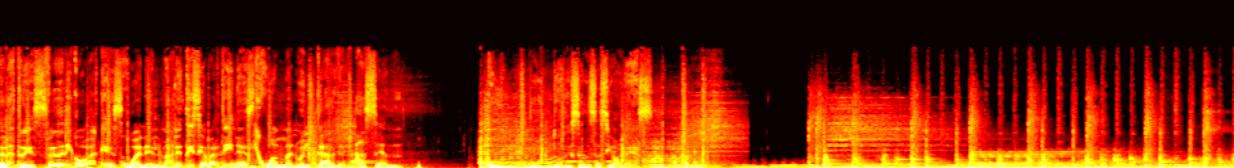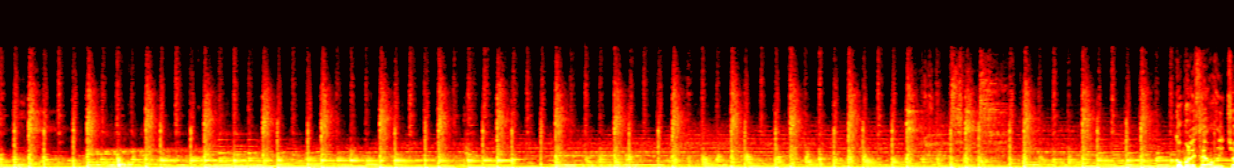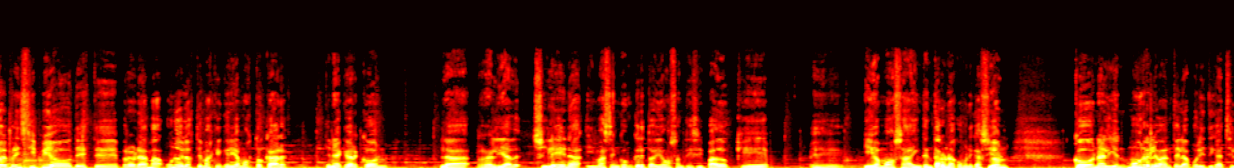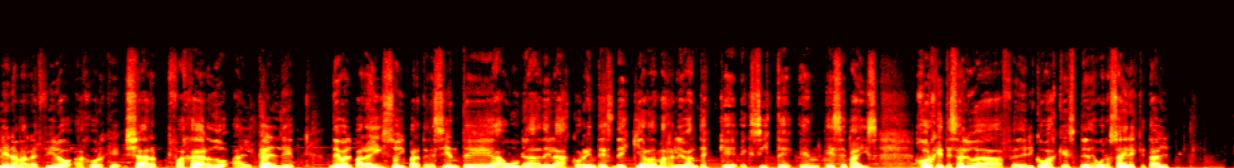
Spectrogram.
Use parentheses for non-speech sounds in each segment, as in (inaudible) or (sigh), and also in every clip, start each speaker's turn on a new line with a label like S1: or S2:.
S1: Hasta las 3, Federico Vázquez, Juan Elma, Leticia Martínez y Juan Manuel Carg hacen un mundo de sensaciones.
S2: Dicho al principio de este programa, uno de los temas que queríamos tocar tenía que ver con la realidad chilena y más en concreto habíamos anticipado que eh, íbamos a intentar una comunicación con alguien muy relevante de la política chilena, me refiero a Jorge Sharp Fajardo, alcalde de Valparaíso y perteneciente a una de las corrientes de izquierda más relevantes que existe en ese país. Jorge, te saluda Federico Vázquez desde Buenos Aires, ¿qué tal?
